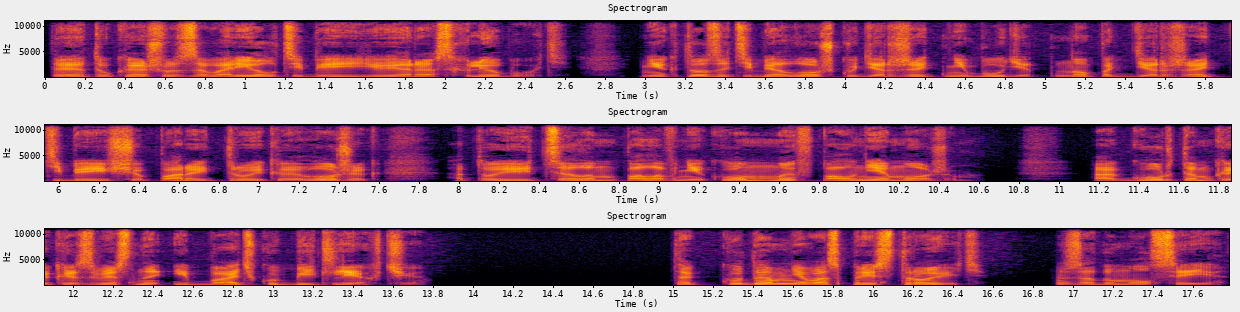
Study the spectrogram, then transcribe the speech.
«Ты эту кашу заварил, тебе ее и расхлебывать. Никто за тебя ложку держать не будет, но поддержать тебя еще парой-тройкой ложек, а то и целым половником мы вполне можем. А гуртом, как известно, и батьку бить легче, «Так куда мне вас пристроить?» – задумался я.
